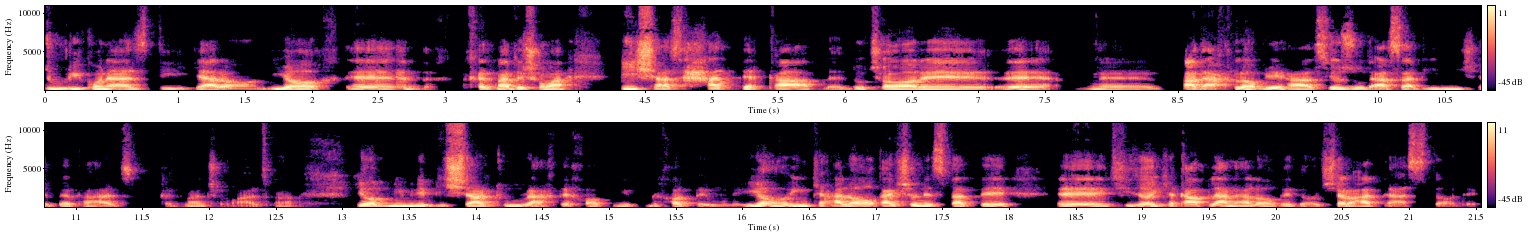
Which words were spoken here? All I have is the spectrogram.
دوری کنه از دیگران یا خدمت شما بیش از حد قبل دچار بد اخلاقی هست یا زود عصبی میشه به فرض خدمت شما عرض کنم یا می‌بینه بیشتر تو رخت خواب می‌خواد بمونه یا اینکه علاقهش رو نسبت به چیزهایی که قبلا علاقه داشته رو دست داده.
